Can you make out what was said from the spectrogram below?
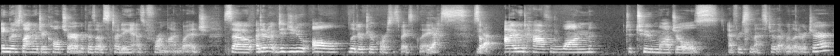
English language and culture because I was studying it as a foreign language. So I don't know, did you do all literature courses basically? Yes. So yeah. I would have one to two modules every semester that were literature,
